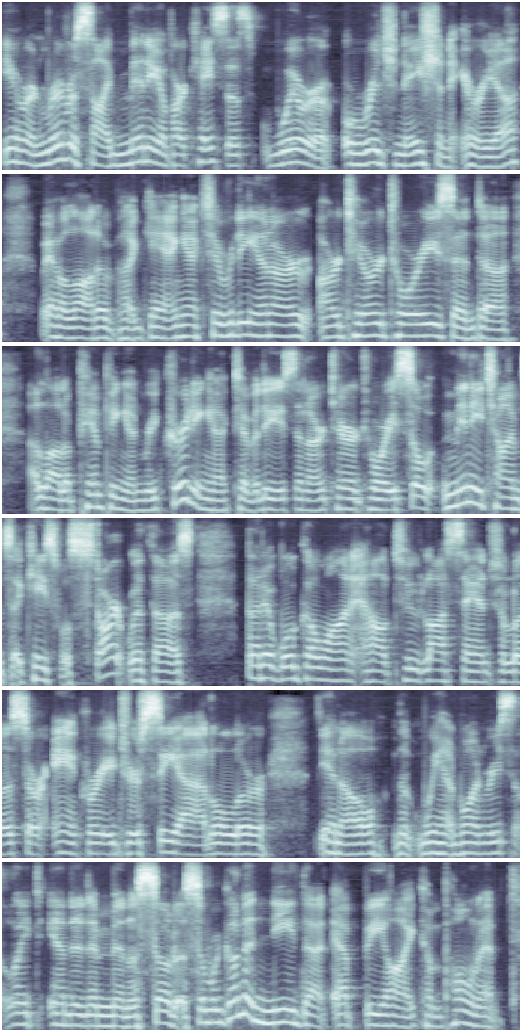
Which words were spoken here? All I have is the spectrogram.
here in Riverside, many of our cases, we're an origination area. We have a lot of uh, gang activity in our, our territories and uh, a lot of pimping and recruiting activities in our territories. So many times a case will start with us, but it will go on out to Los Angeles or Anchorage or Seattle or you know, we had one recently ended in Minnesota. So we're going to need that FBI component.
